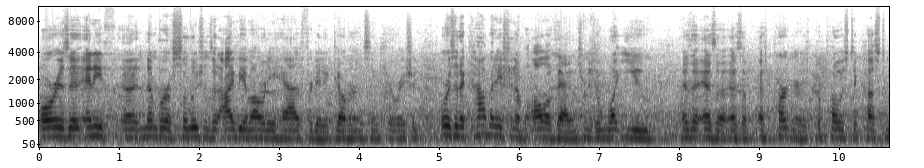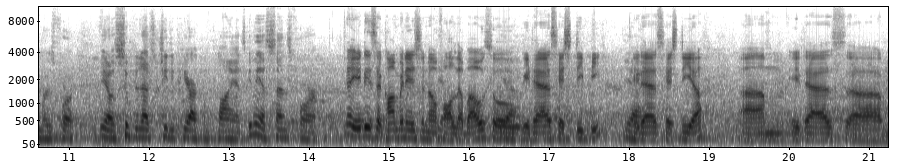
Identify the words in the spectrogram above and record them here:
or is it any uh, number of solutions that IBM already has for data governance and curation? Or is it a combination of all of that in terms of what you, as, a, as, a, as, a, as partners, propose to customers for you know, soup to nuts GDPR compliance? Give me a sense for... Yeah, it is a combination of yeah. all the above. So yeah. it has HDP, Yeah. it has HDF, um, it has um,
